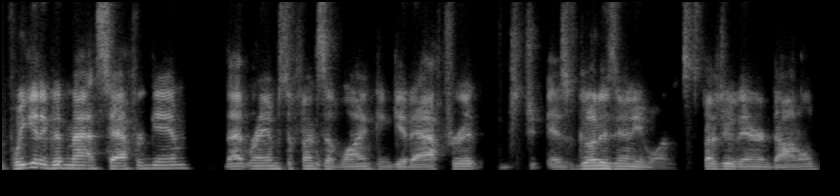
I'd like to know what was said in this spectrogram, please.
if we get a good Matt Stafford game, that Rams defensive line can get after it as good as anyone, especially with Aaron Donald.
